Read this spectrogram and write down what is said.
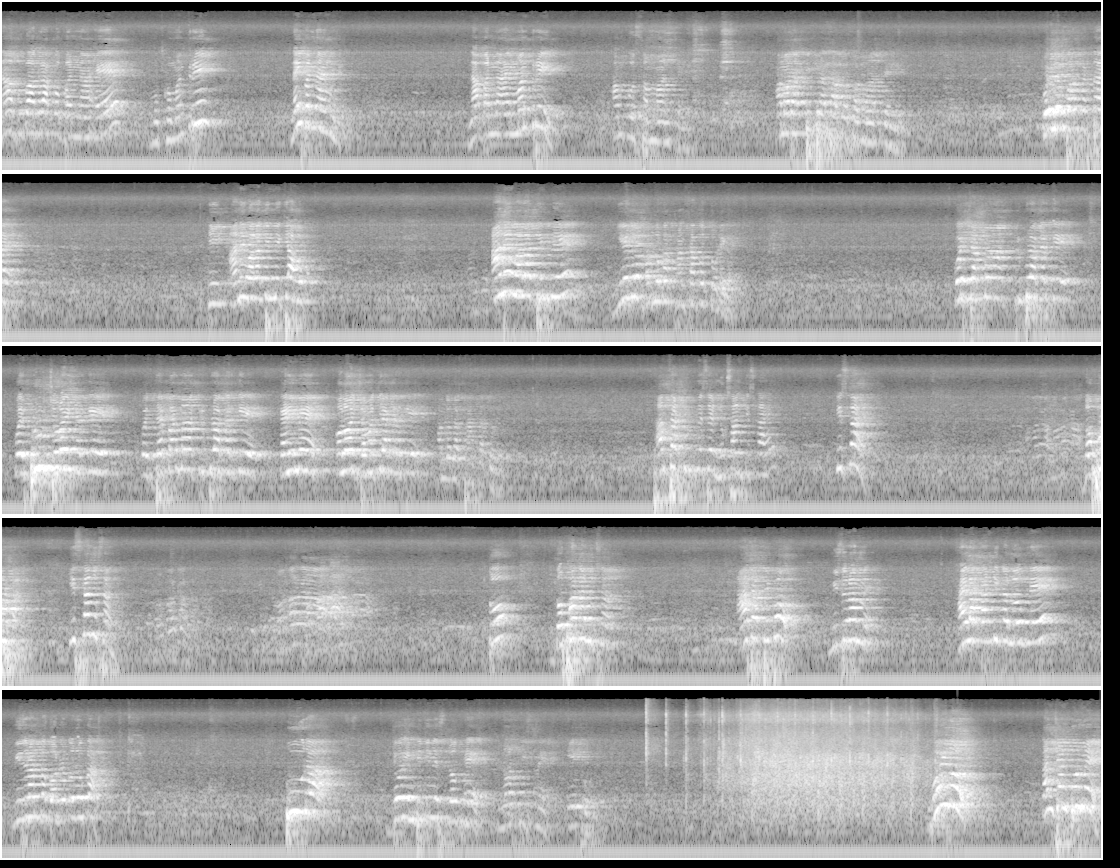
ना बुबागरा को बनना है मुख्यमंत्री नहीं बनना है मुझे। ना बनना है मंत्री, हमको सम्मान चाहिए। हमारा त्रिपुरा साहब को सम्मान चाहिए। कोई लोग बात करता है कि आने वाला दिन में क्या होगा आने वाला दिन में ये लोग हम लोग का खांसा को तोड़ेगा। कोई चकमा त्रिपुरा करके, कोई ब्रू चोरई करके, कोई देपरमा त्रिपुरा करके, कहीं में कलोई जमतिया करके हम लोग का खांसा तोड़ेगा खांसा टूटने से नुकसान किसका है? किसका है? दोपहर का। किसका नुकसान? तो दफ़ा का नुकसान आज आप देखो मिजोरम में। हाइलाकांडी का लोग ने मिजोरम का बॉर्डर को रोका। पूरा जो इंडिजिनियस लोग है नॉर्थ ईस्ट में, एक हो। वही लोग, कंचनपुर में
